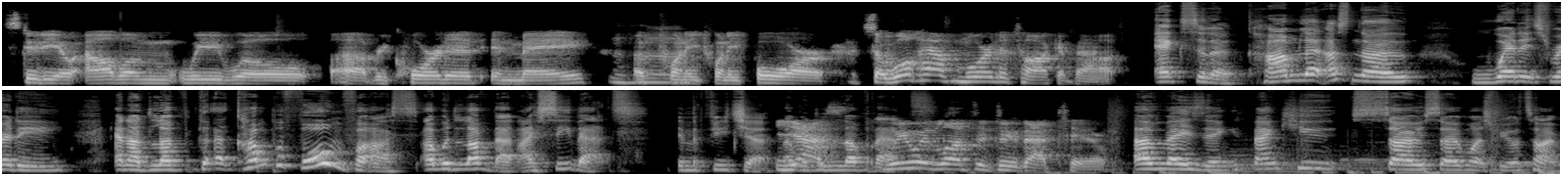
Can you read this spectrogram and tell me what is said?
studio album. We will uh, record it in May of Mhm. 2024. So we'll have more to talk about. Excellent. Come let us know when it's ready. And I'd love uh, come perform for us. I would love that. I see that in the future. I yes, would love that. we would love to do that too. Amazing. Thank you so, so much for your time.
